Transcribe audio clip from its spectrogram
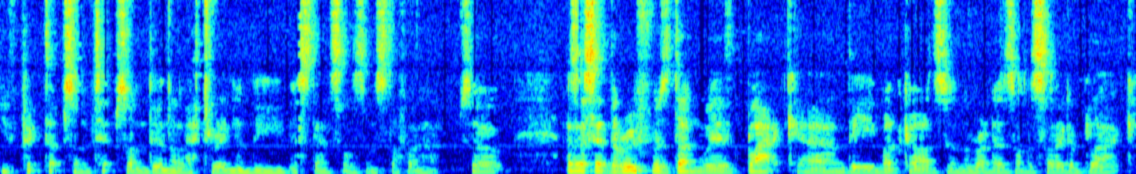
you've picked up some tips on doing the lettering and the, the stencils and stuff like that. So as I said, the roof was done with black and the mudguards and the runners on the side are black.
